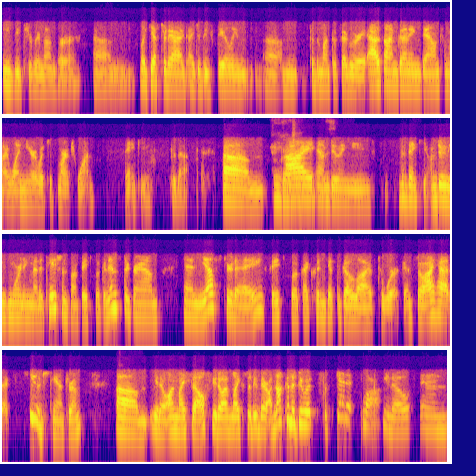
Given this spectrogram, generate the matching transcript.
easy to remember. Um, like yesterday, I, I, did these daily um, for the month of February as I'm going down to my one year, which is March 1. Thank you for that. Um, I am doing these, thank you. I'm doing these morning meditations on Facebook and Instagram. And yesterday, Facebook, I couldn't get the go live to work. And so I had a huge tantrum, um, you know, on myself. You know, I'm like sitting there, I'm not going to do it, forget it, blah, you know. And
